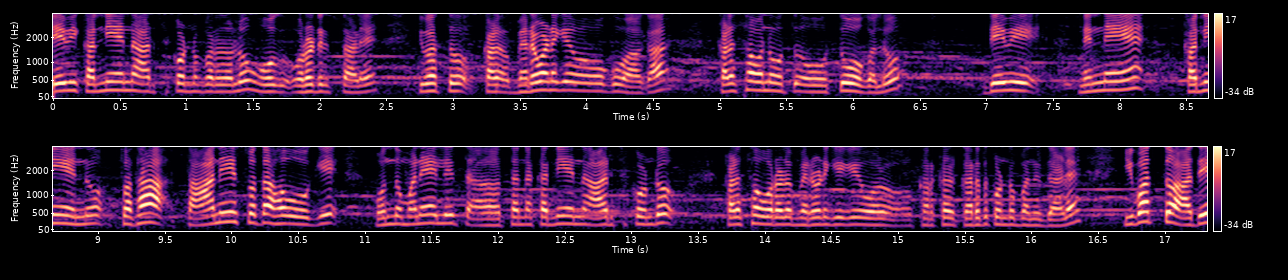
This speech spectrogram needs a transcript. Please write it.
ದೇವಿ ಕನ್ಯೆಯನ್ನು ಆರಿಸಿಕೊಂಡು ಬರಲು ಹೋಗಿ, ಹೊರಡಿರ್ತಾಳೆ. ಇವತ್ತು ಕ ಮೆರವಣಿಗೆ ಹೋಗುವಾಗ ಕಳಸವನ್ನು ಹೊತ್ತು ಹೊತ್ತು ಹೋಗಲು ದೇವಿ ನಿನ್ನೆಯೇ ಕನ್ಯೆಯನ್ನು ಸ್ವತಃ, ತಾನೇ ಸ್ವತಃ ಹೋಗಿ ಒಂದು ಮನೆಯಲ್ಲಿ ತನ್ನ ಕನ್ಯೆಯನ್ನು ಆರಿಸಿಕೊಂಡು ಕಳಸ ಹೊರಡು ಮೆರವಣಿಗೆಗೆ ಕರ್ಕ ಕರೆದುಕೊಂಡು ಬಂದಿದ್ದಾಳೆ. ಇವತ್ತು ಅದೇ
